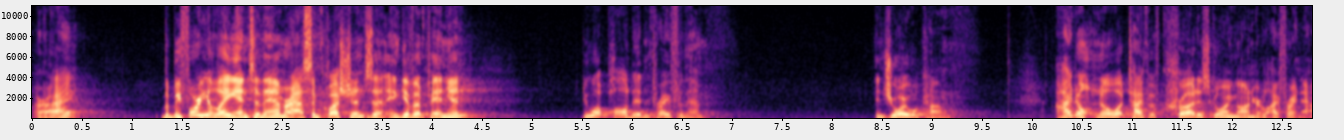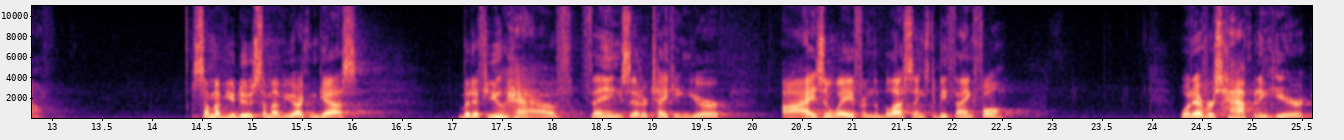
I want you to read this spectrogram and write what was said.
All right? But before you lay into them or ask them questions and, and give an opinion, do what Paul did and pray for them. And joy will come. I don't know what type of crud is going on in your life right now. Some of you do, some of you I can guess. But if you have things that are taking your eyes away from the blessings to be thankful, Whatever's happening here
